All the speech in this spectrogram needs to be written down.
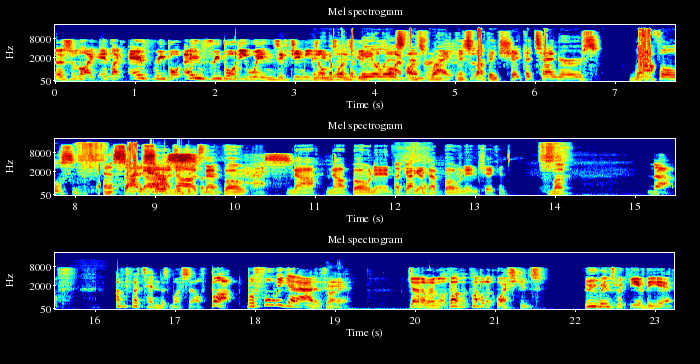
It's like it, like everybody everybody wins if Jimmie and Johnson you know is good at the 500. Is? That's right. It's so, fucking shit contenders. Waffles and a side of nah, sauce. Nah, it's that bone. Yes. Nah, nah, bone in. Okay. You got that bone in chicken. But, nah, I prefer tenders myself. But before we get out of here, Gentlemen, I've got a couple of questions. Who wins Rookie of the Year?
